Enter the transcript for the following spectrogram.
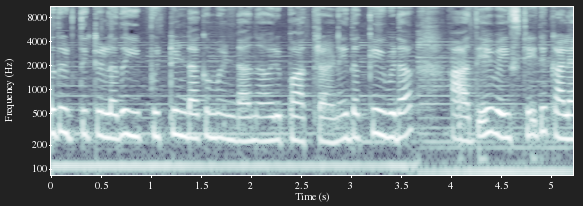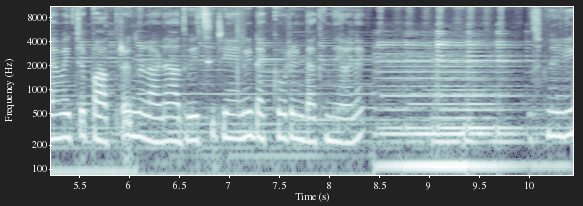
അടുത്തത് എടുത്തിട്ടുള്ളത് ഈ പുട്ട് ഉണ്ടാക്കുമ്പോൾ ഉണ്ടാകുന്ന ഒരു പാത്രമാണ്. ഇതൊക്കെ ഇവിടെ ആദ്യം വേസ്റ്റ് ആയിട്ട് കളയാൻ വെച്ച പാത്രങ്ങളാണ്. അത് വെച്ചിട്ട് ഞാൻ ഡെക്കോർ ഉണ്ടാക്കുന്നതാണ്. പേഴ്സണലി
